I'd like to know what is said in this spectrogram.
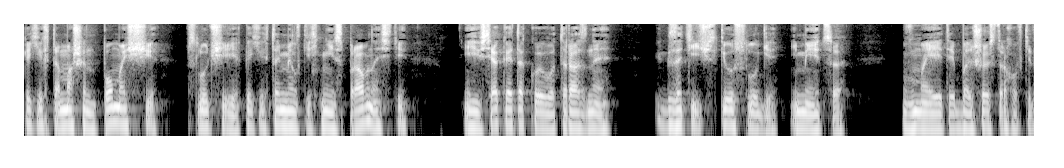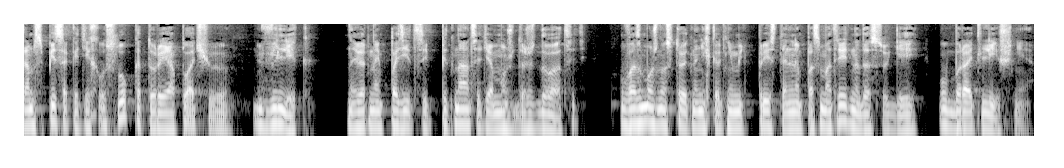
каких-то машин помощи в случае каких-то мелких неисправностей и всякое такое вот разные экзотические услуги имеются в моей этой большой страховке. Там список этих услуг, которые я оплачиваю, велик. Наверное, позиций 15, а может даже 20. Возможно, стоит на них как-нибудь пристально посмотреть на досуге и убрать лишнее.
